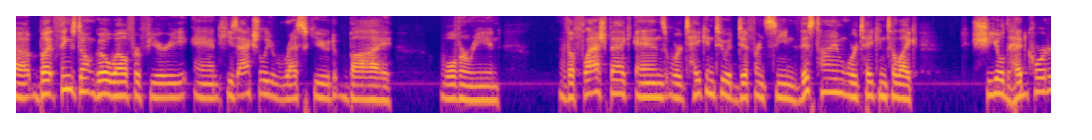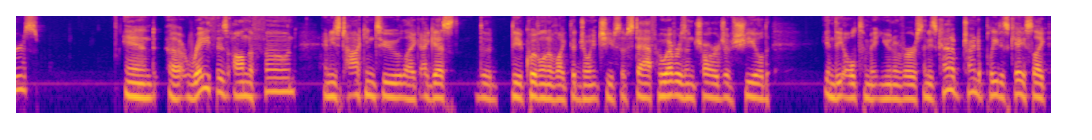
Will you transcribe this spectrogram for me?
Uh, but things don't go well for Fury, and he's actually rescued by Wolverine. The flashback ends. We're taken to a different scene. This time, we're taken to like Shield headquarters, and uh, Wraith is on the phone, and he's talking to like I guess the the equivalent of like the joint chiefs of staff whoever's in charge of shield in the ultimate universe. And he's kind of trying to plead his case like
